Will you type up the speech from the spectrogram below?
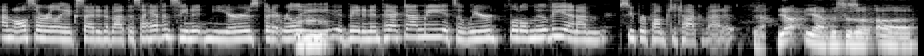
I'm also really excited about this. I haven't seen it in years, but it really Mm-hmm. it made an impact on me. It's a weird little movie, and I'm super pumped to talk about it. Yeah, yeah, yeah. This is a uh,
